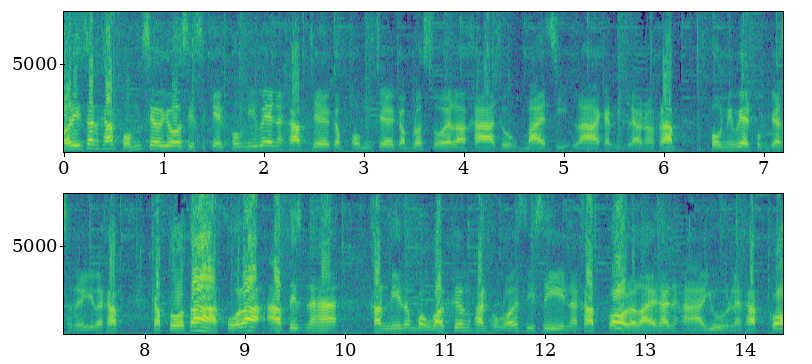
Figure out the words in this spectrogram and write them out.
วัสดีท่านครับ ผมเซลโยศรีสเกตพงนิเวศนะครับ เจอกับผมเจอกับรถสวยราคาถูกบายศิลากันอีกแล้วนะครับ พงนิเวศผมจะเสนออีกแล้วครับ กับ Toyota Corolla Altis นะฮะคันนี้ต้องบอกว่าเครื่อง 1,600 ซีซีนะครับก็หลายๆท่านหาอยู่นะครับก็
